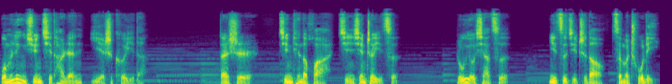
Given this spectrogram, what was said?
我们另寻其他人也是可以的。但是今天的话仅限这一次，如有下次，你自己知道怎么处理。”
